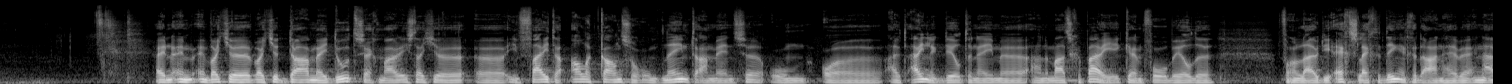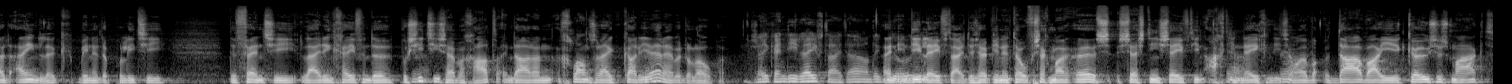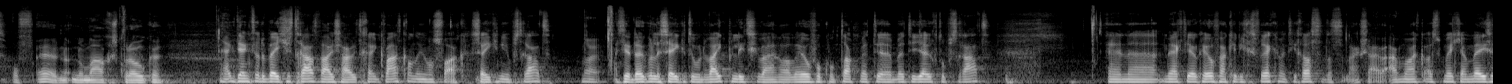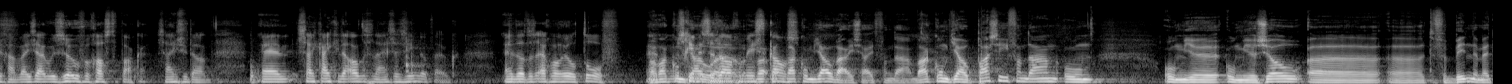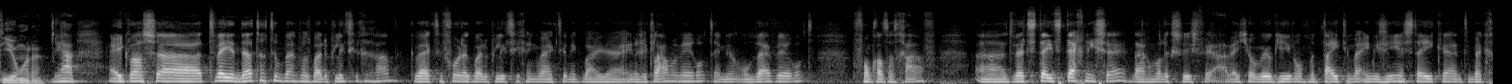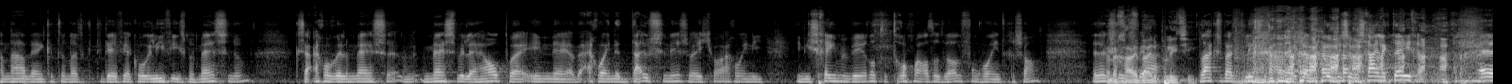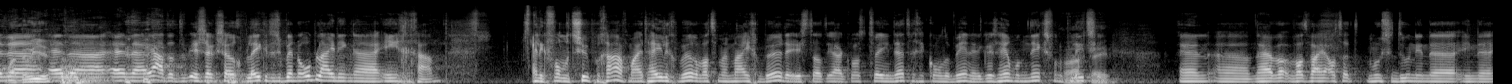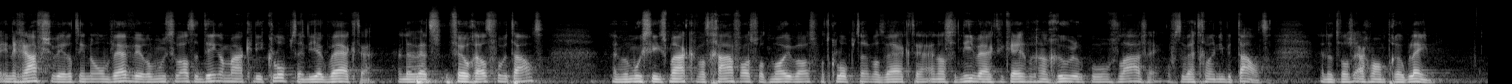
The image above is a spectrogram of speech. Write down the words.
En, en, en wat, je, wat je daarmee doet, zeg maar, is dat je in feite alle kansen ontneemt aan mensen om uiteindelijk deel te nemen aan de maatschappij. Ik ken voorbeelden van lui die echt slechte dingen gedaan hebben en uiteindelijk binnen de politie Defensie leidinggevende posities hebben gehad en daar een glansrijke carrière hebben doorlopen. Zeker in die leeftijd. Hè? Want ik en in die leeftijd. Dus heb je het over zeg maar uh, 16, 17, 18, ja. 19. Ja. daar waar je je keuzes maakt, of uh, normaal gesproken. Ja, ik denk dat een beetje straatwijsheid geen kwaad kan in ons vak. Zeker niet op straat. Nee. Ik zit ook wel eens, zeker toen we de wijkpolitie waren, hadden we heel veel contact met de, met de jeugd op straat. En uh, merkte je ook heel vaak in die gesprekken met die gasten dat ze nou, zei, ah Mark, als ik met jou mee zou gaan, wij zouden zoveel gasten pakken, zei ze dan. En zij kijken er anders naar en zij zien dat ook. En dat is echt wel heel tof. Maar waar komt, jouw, is het wel gemiste waar, kans. waar komt jouw wijsheid vandaan? Waar komt jouw passie vandaan om, om, je, om je zo uh, uh, te verbinden met die jongeren? Ja, ik was uh, 32 toen ben ik was bij de politie gegaan. Ik werkte, voordat ik bij de politie ging, werkte ik bij de, in de reclamewereld, in de ontwerpwereld. Vond ik altijd gaaf. Uh, het werd steeds technischer. Daarom had ik zoiets van, ja, weet je wel, wil ik hier nog mijn tijd en mijn energie in steken? En toen ben ik gaan nadenken. Toen had ik het idee van, ja, ik wil liever iets met mensen doen. Ik zou echt wel willen mensen, mensen willen helpen in, uh, echt wel in de duisternis, weet je wel. Wel in die, in die schemerwereld. Dat trok me altijd wel. Dat vond ik wel interessant. En, dan ga je bij de politie. Laat ik ze bij de politie gaan. dan kom je ze waarschijnlijk tegen. En, Wat doe je? Uh, en, en ja, dat is ook zo gebleken. Dus ik ben de opleiding ingegaan. En ik vond het super gaaf, maar het hele gebeuren wat er met mij gebeurde is dat ja, ik was 32, ik kom er binnen en ik wist helemaal niks van de politie. En uh, nou ja, wat wij altijd moesten doen in de, in, de, in de grafische wereld, in de ontwerpwereld, moesten we altijd dingen maken die klopten en die ook werkten. En daar werd veel geld voor betaald. En we moesten iets maken wat gaaf was, wat mooi was, wat klopte, wat werkte. En als het niet werkte, kregen we gewoon gruwelijk op ons lazen. Of er werd gewoon niet betaald. En dat was echt wel een probleem.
